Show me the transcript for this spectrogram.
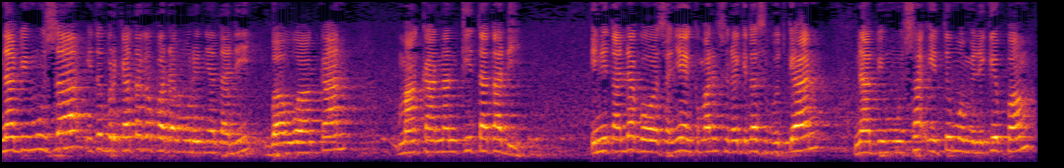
Nabi Musa itu berkata kepada muridnya tadi, bawakan makanan kita tadi. Ini tanda bahwasanya yang kemarin sudah kita sebutkan, Nabi Musa itu memiliki pem,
